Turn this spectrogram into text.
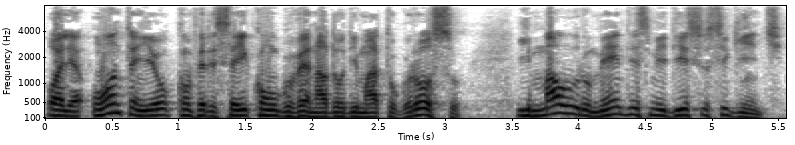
Olha, ontem eu conversei com o governador de Mato Grosso e Mauro Mendes me disse o seguinte:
